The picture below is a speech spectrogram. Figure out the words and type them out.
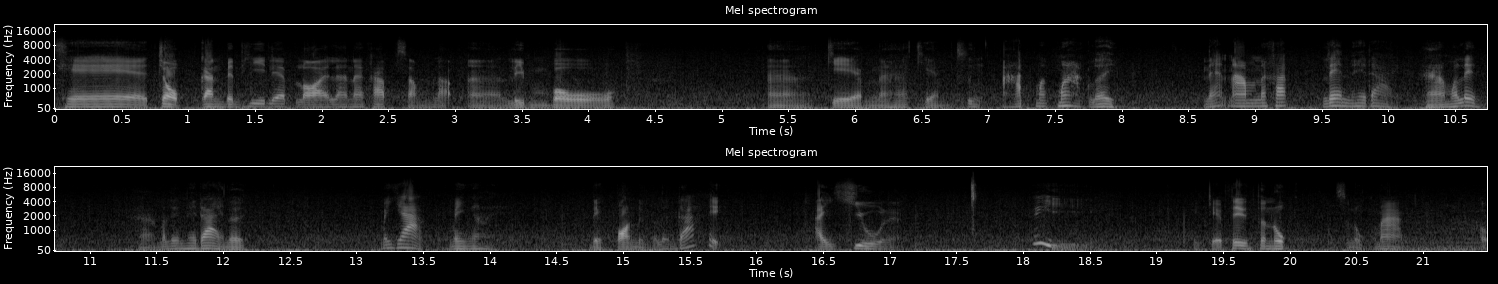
เค จบกันเป็นที่เรียบร้อยแล้วนะครับสำหรับอ่าลิมโบอ่าเกมนะฮะ เกมซึ่งอาร์ตมาก ๆ เลย แนะนำนะครับ เล่นให้ได้ หามาเล่น หามาเล่นให้ได้เลย ไม่ยากไม่ง่าย เด็กปอนหนึ่งก็เล่นได้ IQ เนี่ยเฮ้ยเป็นเกมที่สนุกสนุกมาก โอ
